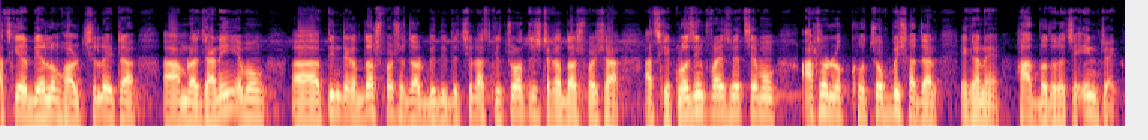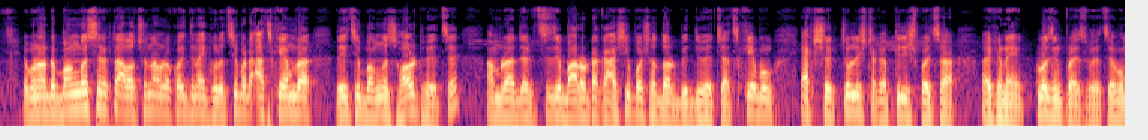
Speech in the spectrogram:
আজকে ডেলং হল্ট ছিল, এটা আমরা জানি। এবং তিন টাকা দশ পয়সা জ্বর বৃদ্ধিতে ছিল। আজকে চৌত্রিশ টাকা দশ পয়সা আজকে ক্লোজিং প্রাইস হয়েছে এবং আঠারো লক্ষ চব্বিশ হাজার এখানে হাত বদল হয়েছে ইনটেক এবং একটা বঙ্গসের একটা আলোচনা আমরা কয়েকদিন আগে করেছি বাট আজকে আমরা দেখেছি বঙ্গস হল্ট হয়েছে। আমরা দেখছি যে বারো টাকা আশি পয়সা দর বৃদ্ধি হয়েছে আজকে এবং একশো একচল্লিশ টাকা তিরিশ পয়সা এখানে ক্লোজিং প্রাইস হয়েছে এবং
